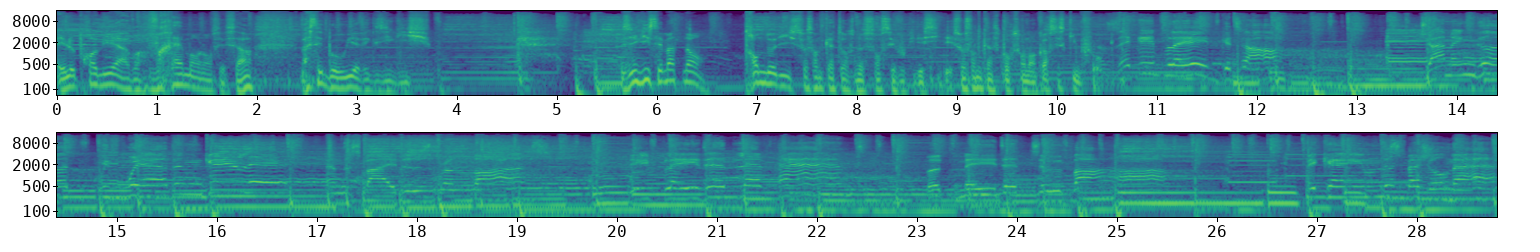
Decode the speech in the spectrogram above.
Et le premier à avoir vraiment lancé ça, bah, c'est Bowie avec Ziggy. Ziggy, c'est maintenant. 32 10, 74 900, c'est vous qui décidez. 75% d'encore, c'est ce qu'il me faut. Jamming good with Weird and and the spiders from Mars. It left hand, but made it too far. Became the special man,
